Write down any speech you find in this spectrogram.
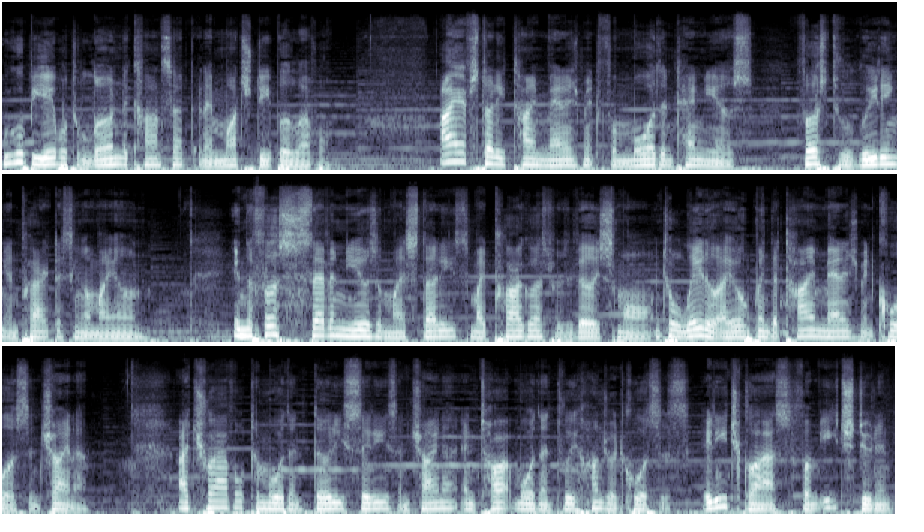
we will be able to learn the concept at a much deeper level. I have studied time management for more than 10 years, first through reading and practicing on my own. In the first seven years of my studies, my progress was very small until later I opened a time management course in China. I traveled to more than 30 cities in China and taught more than 300 courses. In each class, from each student,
